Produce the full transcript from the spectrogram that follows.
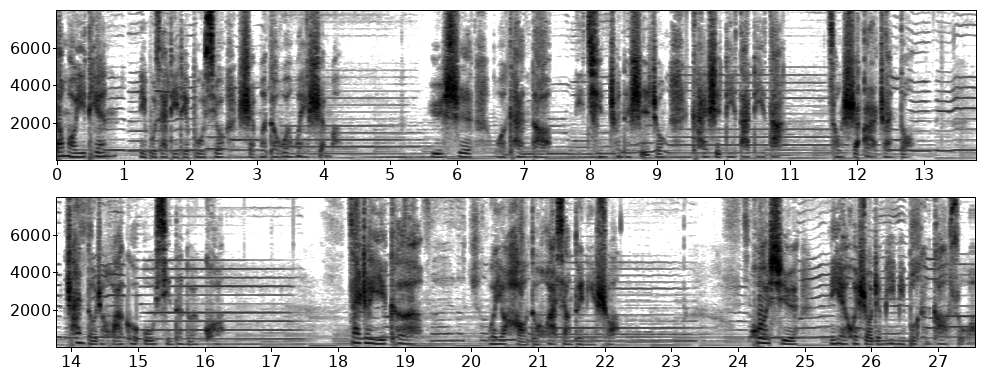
当某一天，你不再喋喋不休，什么都问为什么，于是我看到你青春的时钟开始滴答滴答，从十二转动，颤抖着划过无形的轮廓。在这一刻，我有好多话想对你说。或许，你也会守着秘密不肯告诉我；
